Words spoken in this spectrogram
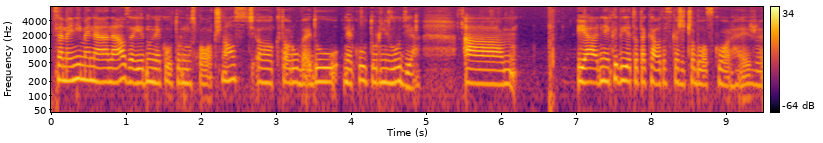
sa meníme na naozaj jednu nekultúrnu spoločnosť, e, ktorú vedú nekultúrni ľudia. A ja niekedy je to taká otázka, že čo bolo skôr, hej, že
